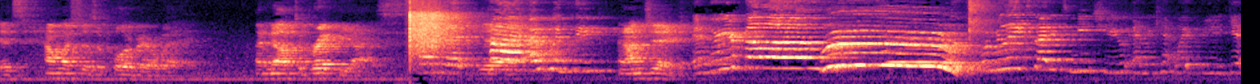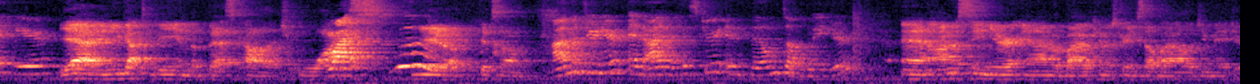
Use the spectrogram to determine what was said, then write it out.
It's how much does a polar bear weigh? Enough to break the ice. That's it. Yeah. Hi, I'm Quincy, And I'm Jake. and we're your fellows. Woo! We're really excited to meet you, and we can't wait for you to get here. Yeah, and you got to be in the best college. Weiss. Woo! Yeah, get some. I'm a junior, and I'm a history and film double major. And I'm a senior, and I'm a biochemistry and cell biology major.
